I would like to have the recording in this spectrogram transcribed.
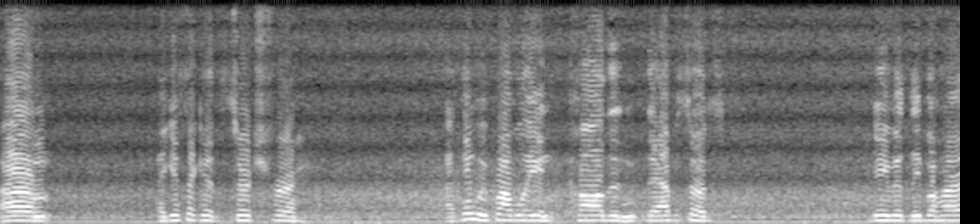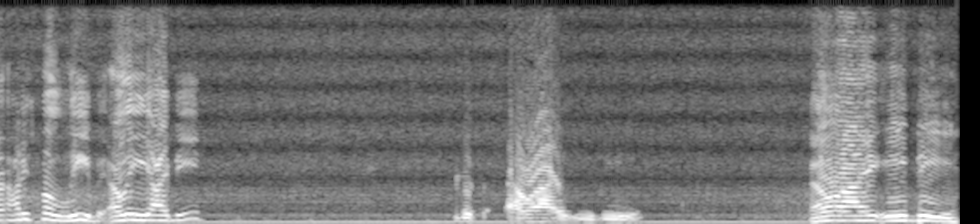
Um, I guess I could search for. I think we probably called the, the episodes David Liebe Hart. How do you spell Lieb? L E I B? It's L I E D. L I E B.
